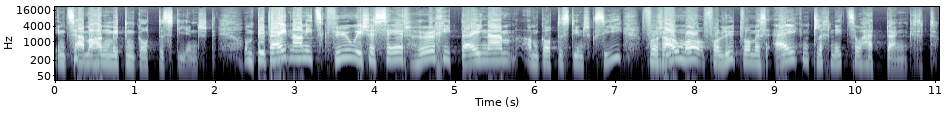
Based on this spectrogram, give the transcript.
im Zusammenhang mit dem Gottesdienst. Und bei beiden habe ich das Gefühl, ist eine sehr hohe Teilnahme am Gottesdienst gewesen, vor allem auch von Leuten, wo man es eigentlich nicht so hat gedacht.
